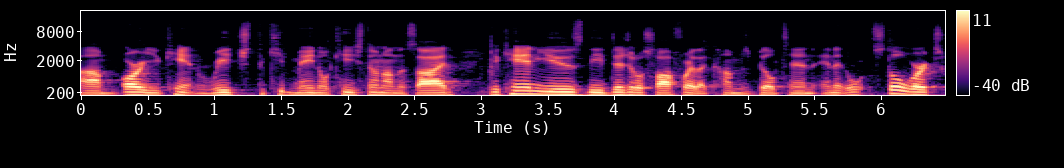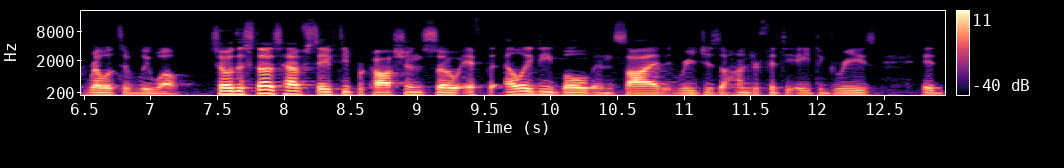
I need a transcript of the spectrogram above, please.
um, or you can't reach the manual keystone on the side, you can use the digital software that comes built in and it still works relatively well. So this does have safety precautions. So if the LED bulb inside reaches 158 degrees, it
